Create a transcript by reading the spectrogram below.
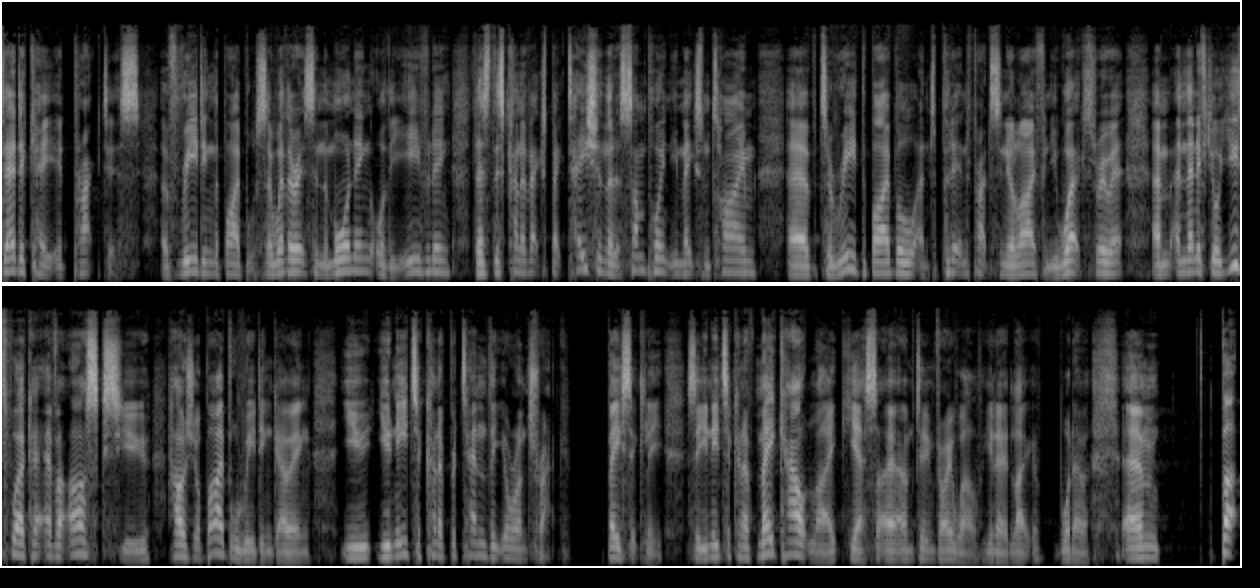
dedicated practice of reading the Bible. So, whether it's in the morning or the evening, there's this kind of expectation that at some point you make some time uh, to read the Bible and to put it into practice in your life and you work through it. Um, and then, if your youth worker ever asks you, How's your Bible reading going? you, you need to kind of pretend that you're on track basically. So you need to kind of make out like, yes, I, am doing very well, you know, like whatever. Um, but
